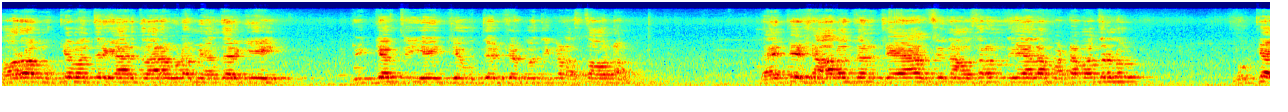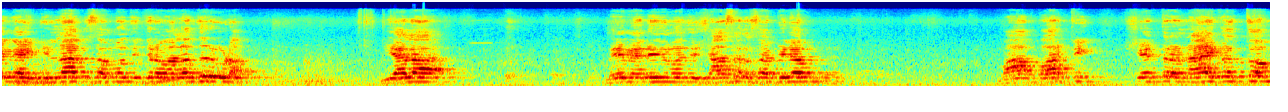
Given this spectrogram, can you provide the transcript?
గౌరవ ముఖ్యమంత్రి గారి ద్వారా కూడా మీ అందరికీ విజ్ఞప్తి చేయించే ఉద్దేశం కొద్ది ఇక్కడ వస్తూ ఉన్నాం. దయచేసి ఆలోచన చేయాల్సిన అవసరం చేయాలా పట్టభద్రులు ముఖ్యంగా ఈ జిల్లాకు సంబంధించిన వాళ్ళందరూ కూడా. ఇలా మేము ఎనిమిది మంది శాసనసభ్యులం మా పార్టీ క్షేత్ర నాయకత్వం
